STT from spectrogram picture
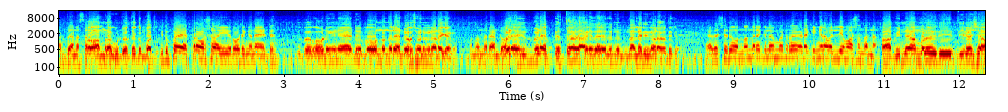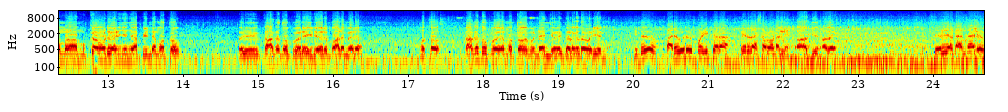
അടുത്ത് തന്നെ സ്ഥലം. നമ്മളെ കുട്ടികൾ തെക്കുമ്പത്ത് ഇതിപ്പോ എത്ര വർഷമായി ഈ റോഡ് ഇങ്ങനെ ആയിട്ട് ഇതിപ്പോൾ റോഡ് ഇങ്ങനെ ആയിട്ട് ഇപ്പോൾ ഒന്നൊന്നര രണ്ട് വർഷം കൊണ്ട് ഇങ്ങനെ ഒന്നൊന്നര രണ്ട് ഇവിടെ വർഷം. ഇവിടെ എത്ര കാര്യം തരം നല്ല രീതി നടക്കത്തില്ല. ഏകദേശം ഒരു ഒന്നൊന്നര കിലോമീറ്റർ ഇടയ്ക്ക് ഇങ്ങനെ വലിയ മോശം തന്നെ. ആ പിന്നെ നമ്മൾ ഇത് ഈ തീരശ നമ്മൾ ആ മുക്കം അങ്ങോട്ട് കഴിഞ്ഞ് കഴിഞ്ഞാൽ പിന്നെ മൊത്തം ഒരു കാക്കത്തോപ്പ് വരെ ഇരുവരും പാലം വരെ മൊത്തം കാക്കത്തോപ്പ് വരെ മൊത്തം ഡേഞ്ചർ ഇത് നടക്കുന്ന വഴി തന്നെ ഇത് പരവൂർ പഴിക്കര തീരദേശ റോഡല്ലേ? അതെ. ശരി ചേട്ടാ എന്തായാലും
